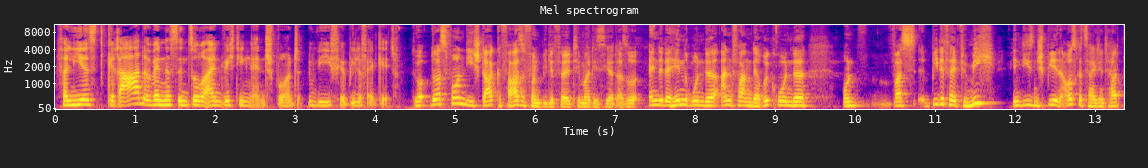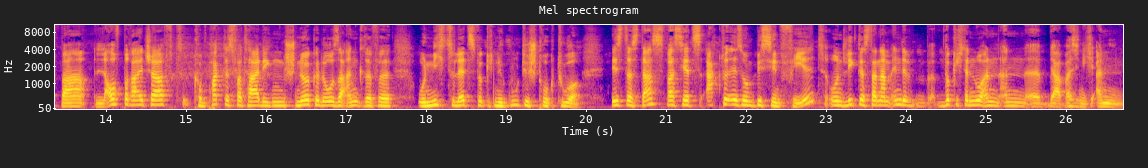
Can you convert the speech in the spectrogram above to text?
verlierst, gerade wenn es in so einen wichtigen Endspurt wie für Bielefeld geht. Du, du hast vorhin die starke Phase von Bielefeld thematisiert, also Ende der Hinrunde, Anfang der Rückrunde. Und was Bielefeld für mich in diesen Spielen ausgezeichnet hat, war Laufbereitschaft, kompaktes Verteidigen, schnörkellose Angriffe und nicht zuletzt wirklich eine gute Struktur. Ist das das, was jetzt aktuell so ein bisschen fehlt? Und liegt das dann am Ende wirklich dann nur an, an äh, ja, weiß ich nicht, an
